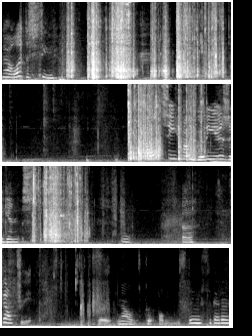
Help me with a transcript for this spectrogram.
Now let's see. Now let's see how good he is against uh Valtryek. But now let's put all these things together.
